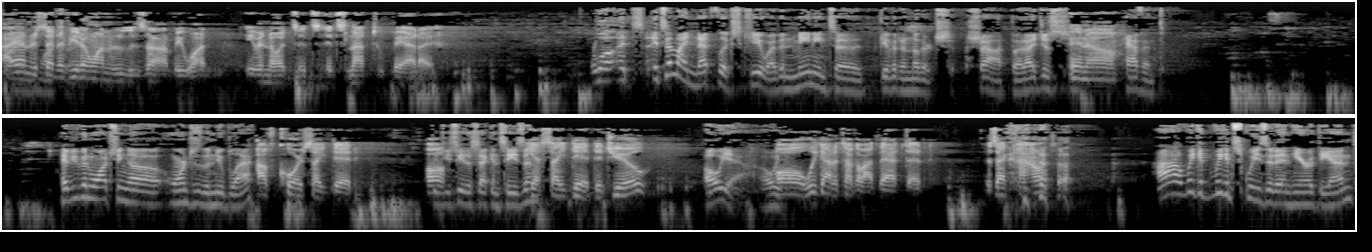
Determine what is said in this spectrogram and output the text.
I, I understand if you don't want to do the zombie one, even though it's it's it's not too bad. I Well, it's it's in my Netflix queue. I've been meaning to give it another ch- shot, but I just you know, haven't. Have you been watching uh, Orange is the New Black? of course I did. Oh, Did you see the second season? yes, I did. Did you? Oh yeah. Oh yeah. Oh, we got to talk about that then. Does that count? Ah, we could we could squeeze it in here at the end.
